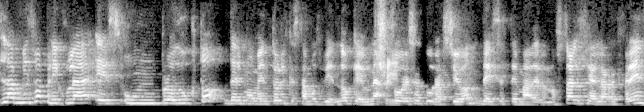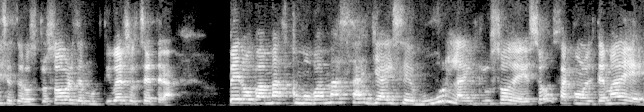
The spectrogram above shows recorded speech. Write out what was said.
la misma película es un producto del momento en el que estamos viendo, que hay una Sí. sobresaturación de ese tema de la nostalgia, de las referencias, de los crossovers, del multiverso, etcétera. Pero va más, como va más allá y se burla incluso de eso, o sea, con el tema de,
